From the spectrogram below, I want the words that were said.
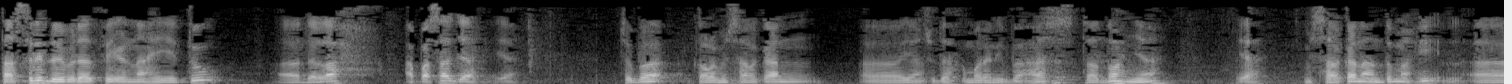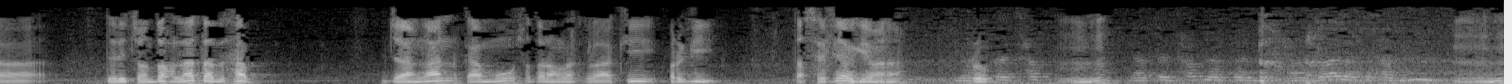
tasrif daripada fi'il nahi itu adalah apa saja ya. Coba kalau misalkan e, yang sudah kemarin dibahas contohnya ya. Misalkan antum mahi e, dari contoh la tadhab. Jangan kamu seorang laki-laki pergi. Tasrifnya bagaimana? Bro. Hmm. Hmm.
